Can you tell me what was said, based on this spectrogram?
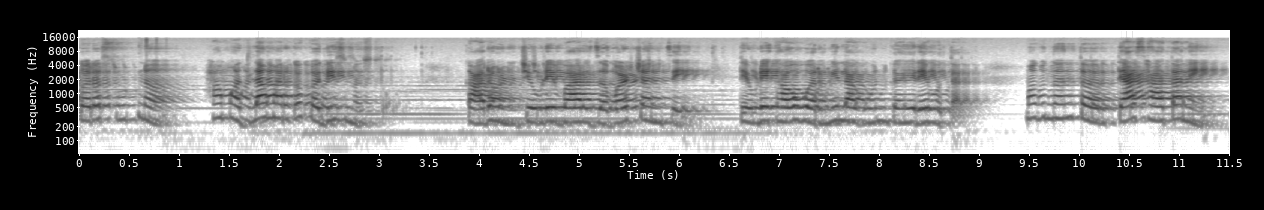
करत सुटणं हा मधला मार्ग कधीच नसतो. कारण जेवढे वार जवळच्यांचे तेवढे घाव वर्मी लागून गहिरे होतात. मग नंतर त्याच हाताने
